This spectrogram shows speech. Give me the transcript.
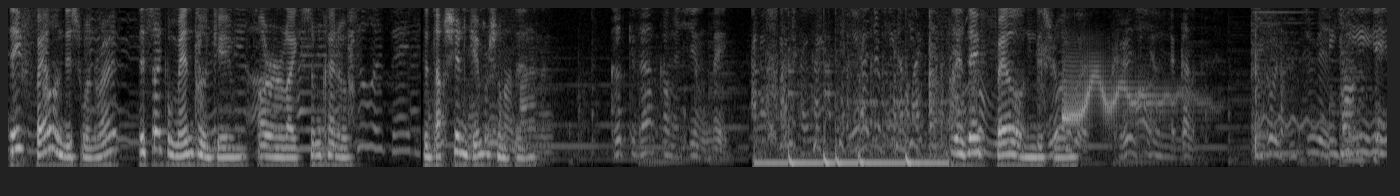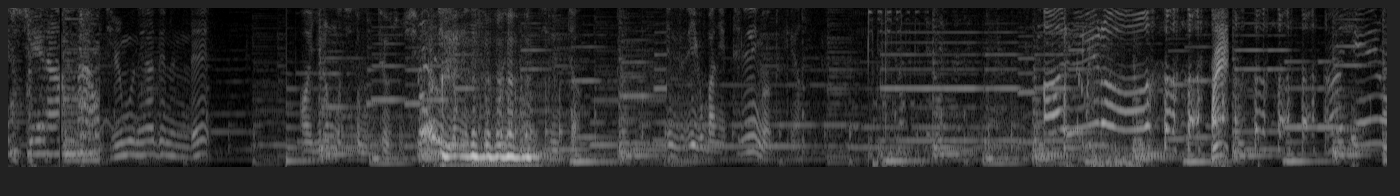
they fail on this one, right? It's like a mental game or like some kind of deduction game or something. 그렇게 생각하면 쉬운데 Yeah, they fail on this one. 그런 식이에요. 약간 이걸 둘 중에 질문해야 되는데 아 이런 거 진짜 못해요. 저 시원히 이런 거 진짜 못해요. 진짜. 근데 이거 만약에 틀리면 어떡해요? 아 싫어. 아 싫어.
